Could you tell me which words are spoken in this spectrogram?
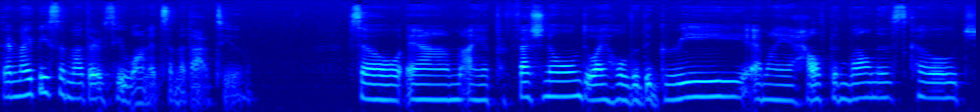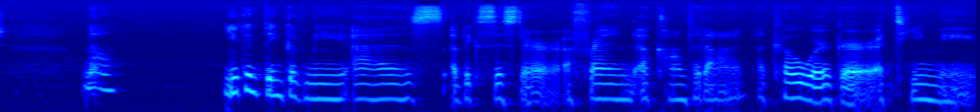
there might be some others who wanted some of that too. So, am I a professional? Do I hold a degree? Am I a health and wellness coach? No. You can think of me as a big sister, a friend, a confidant, a coworker, a teammate,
